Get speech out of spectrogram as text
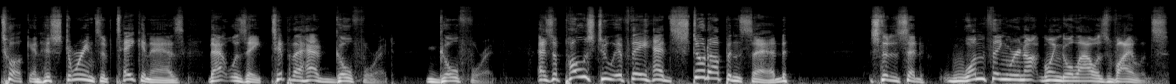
took, and historians have taken as that was a tip of the hat. Go for it, go for it. As opposed to if they had stood up and said, instead of said one thing we're not going to allow is violence.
